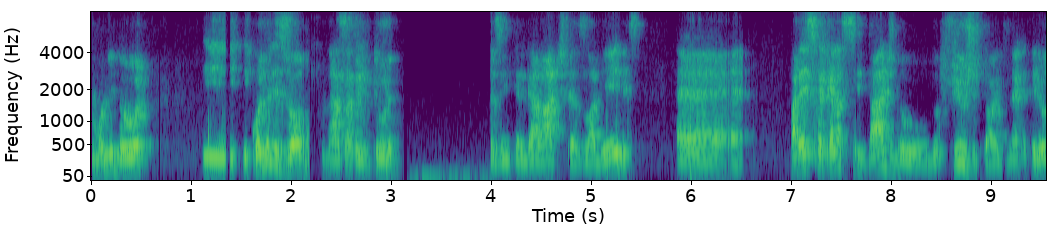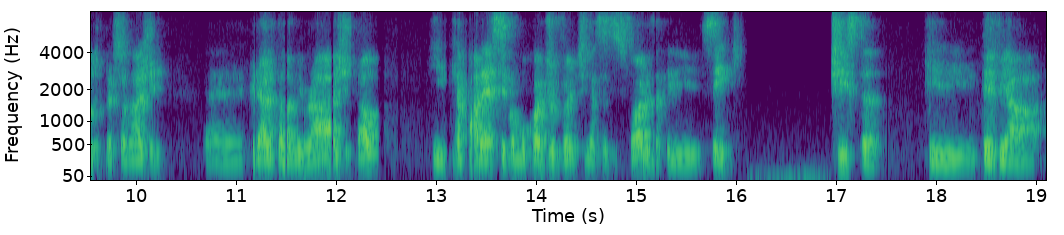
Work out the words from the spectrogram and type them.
Demolidor. E, e, quando eles vão nas aventuras intergalácticas lá deles, é, parece que aquela cidade do, do Fugitoid, né? Aquele outro personagem é, criado pela Mirage e tal, que, que aparece como coadjuvante nessas histórias, aquele cientista que teve a,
